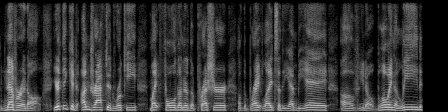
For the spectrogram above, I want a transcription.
Never at all. You're thinking undrafted rookie might fold under the pressure of the bright lights of the NBA, of, you know, blowing a lead.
